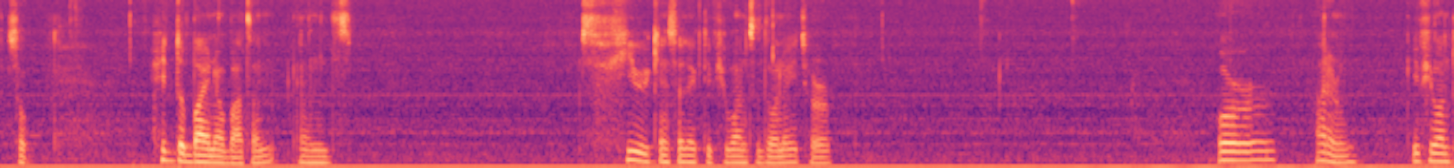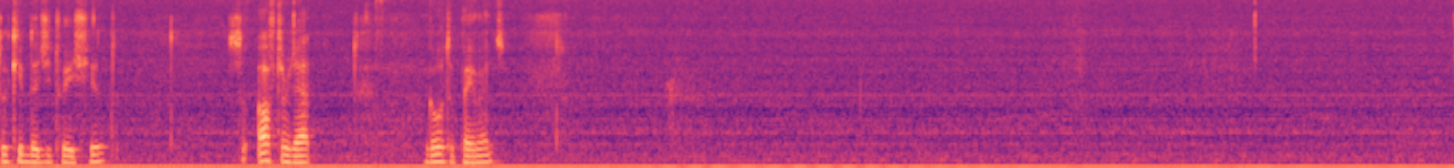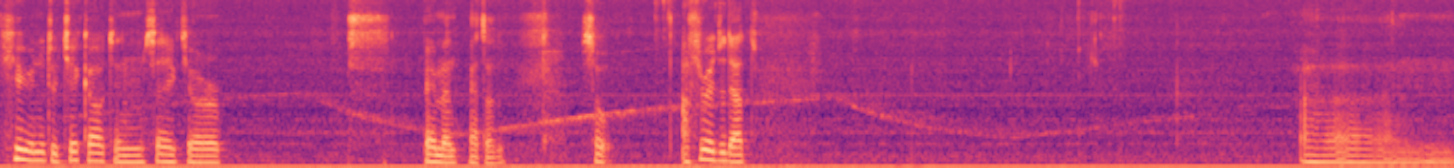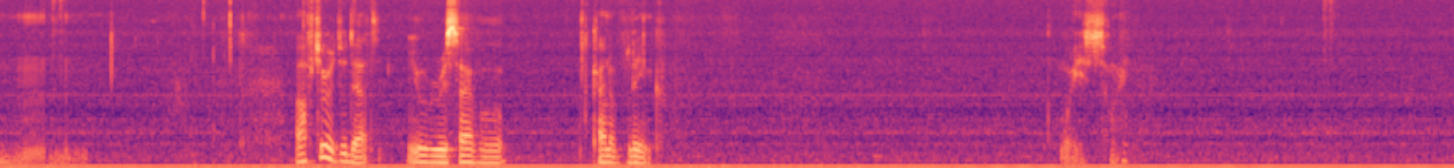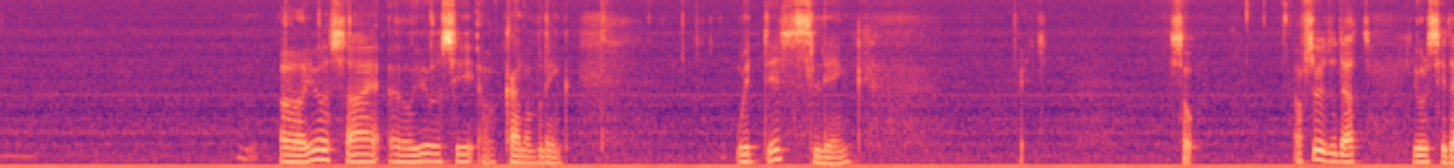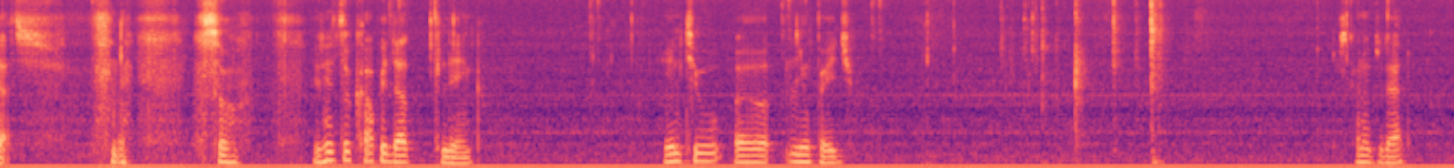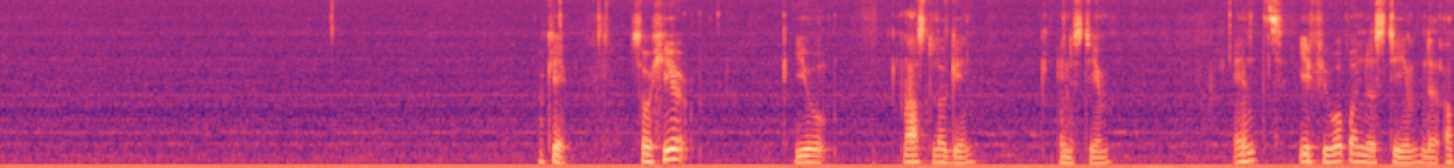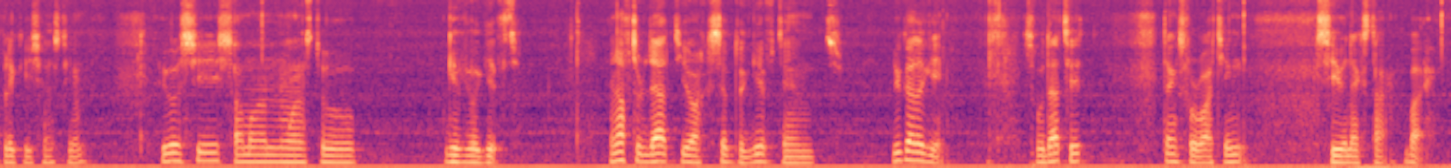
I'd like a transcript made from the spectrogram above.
So hit the buy now button and here you can select if you want to donate or or I don't know if you want to keep the G2A shield. So after that go to payment here you need to check out and select your payment method. So after you do that Um, after you do that you receive a kind of link. Wait sorry. Uh, you will see uh, you will see a kind of link. With this link wait. So after you do that you will see that. So you need to copy that link into a new page. Just gonna do that. Okay so here you must log in in steam and if you open the steam the application steam you will see someone wants to give you a gift. And after that you accept the gift and you got a game. So that's it. Thanks for watching. See you next time. Bye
